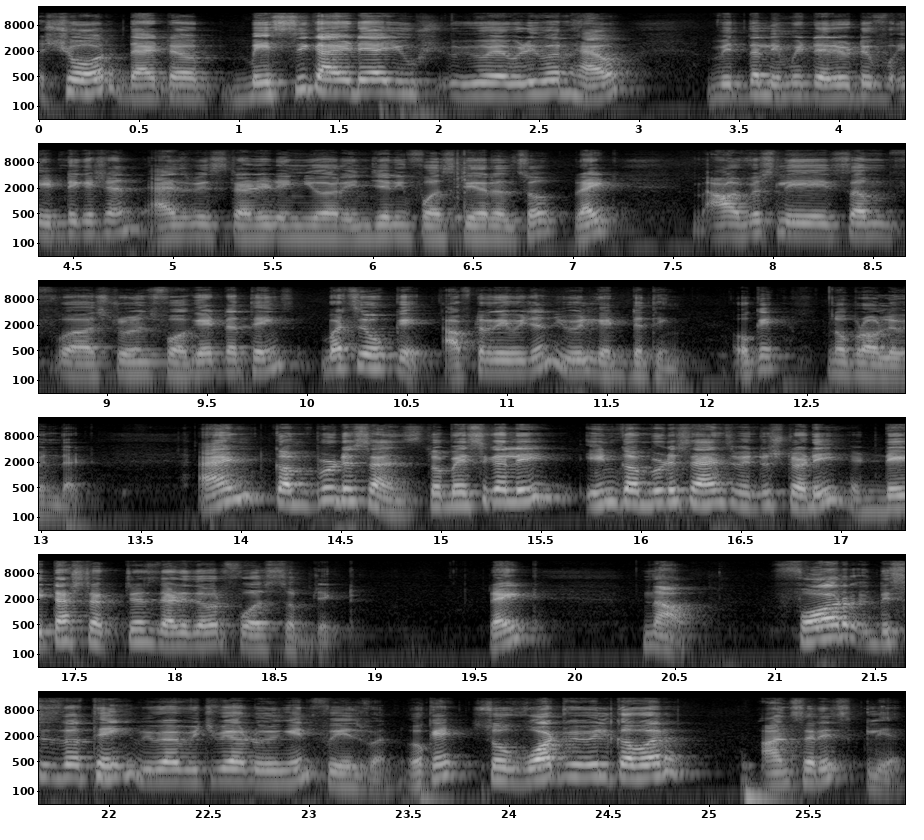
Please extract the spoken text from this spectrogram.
sure that a basic idea you you everyone have with the limit derivative integration as we studied in your engineering first year also right? Obviously some uh, students forget the things but it's okay. After revision you will get the thing okay no problem in that. And computer science. So basically in computer science we need to study data structures. That is our first subject. Right? Now for this is the thing we were which we are doing in phase one. Okay? So what we will cover? Answer is clear.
